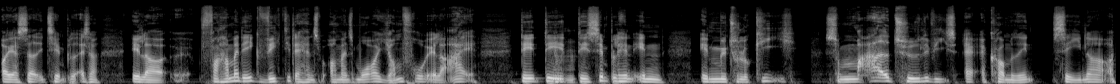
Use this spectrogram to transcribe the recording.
og jeg sad i templet, altså, eller øh, for ham er det ikke vigtigt, at hans, om hans mor var jomfru eller ej. Det, det, mm. det er simpelthen en, en mytologi, som meget tydeligvis er, er kommet ind senere. Og,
